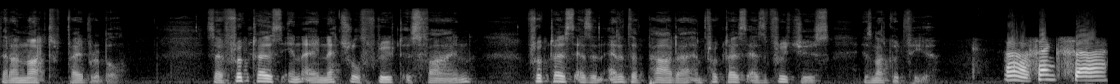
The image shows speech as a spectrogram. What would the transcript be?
that are not favorable. So fructose in a natural fruit is fine. Fructose as an additive powder and fructose as a fruit juice is not good for you. Oh, thanks. Uh,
